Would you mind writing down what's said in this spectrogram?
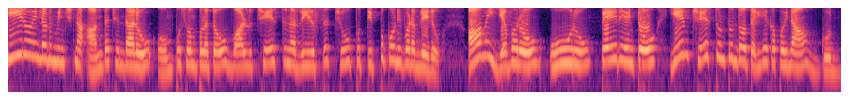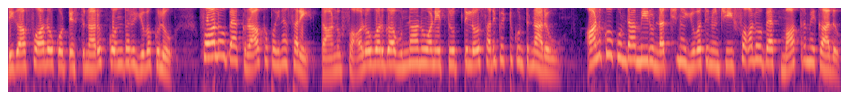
హీరోయిన్లను మించిన అందచందాలు ఒంపు సొంపులతో వాళ్ళు చేస్తున్న రీల్స్ చూపు తిప్పుకొనివ్వడం లేదు. ఆమె ఎవరో ఊరు పేరేంటో ఏం చేస్తుంటుందో తెలియకపోయినా గుడ్డిగా ఫాలో కొట్టేస్తున్నారు కొందరు యువకులు. ఫాలో బ్యాక్ రాకపోయినా సరే తాను ఫాలోవర్గా ఉన్నాను అనే తృప్తిలో సరిపెట్టుకుంటున్నారు. అనుకోకుండా మీరు నచ్చిన యువతి నుంచి ఫాలో బ్యాక్ మాత్రమే కాదు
